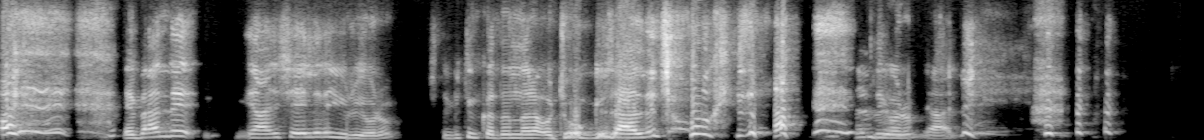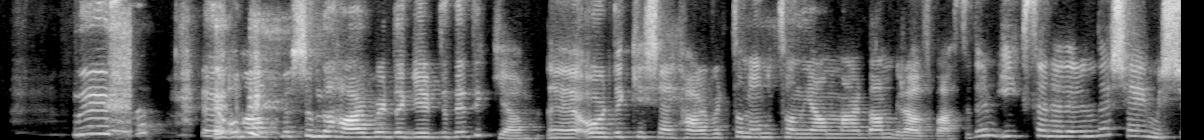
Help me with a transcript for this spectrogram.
e ben de yani şeylere yürüyorum. İşte bütün kadınlara o çok güzeldi, çok güzel diyorum yani. Neyse. 16 yaşında Harvard'a girdi dedik ya. E, oradaki şey Harvard'dan onu tanıyanlardan biraz bahsedelim. İlk senelerinde şeymiş,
